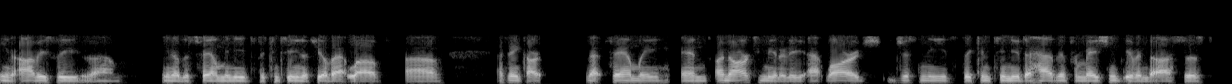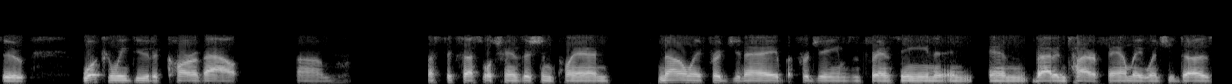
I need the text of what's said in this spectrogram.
You know, obviously, um, you know, this family needs to continue to feel that love. Uh, I think our that family and, and our community at large just needs to continue to have information given to us as to what can we do to carve out um, a successful transition plan, not only for Janae but for James and Francine and and that entire family when she does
